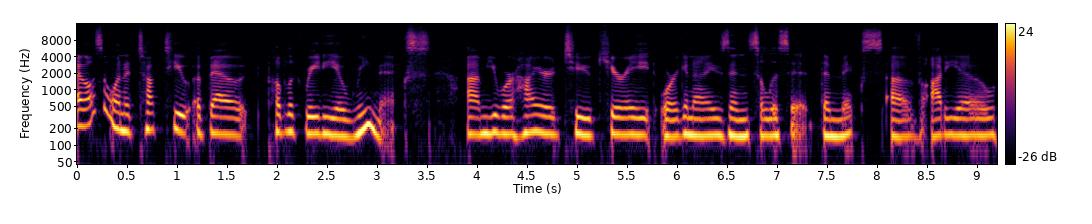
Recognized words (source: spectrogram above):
I also want to talk to you about Public Radio Remix. Um, you were hired to curate, organize, and solicit the mix of audio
